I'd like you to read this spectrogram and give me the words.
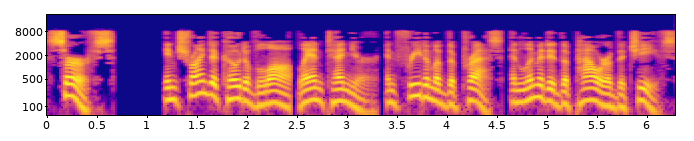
serfs, enshrined a code of law, land tenure, and freedom of the press, and limited the power of the chiefs.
